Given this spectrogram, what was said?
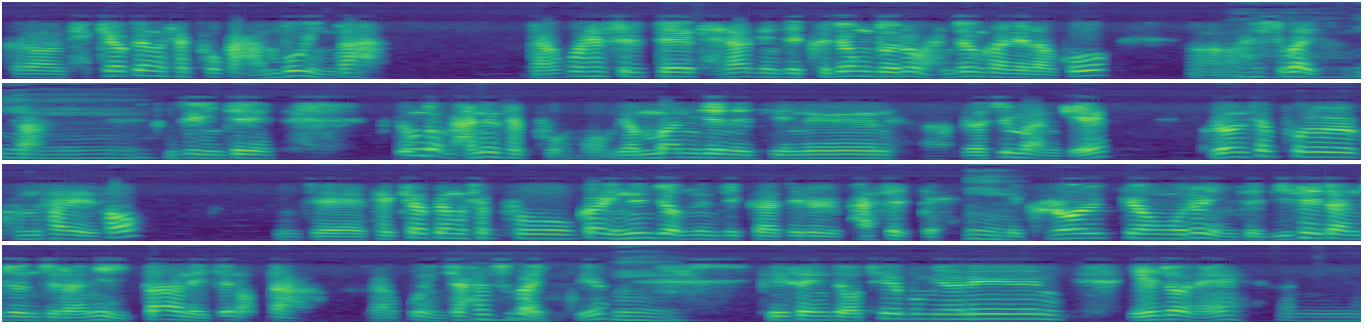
그런 백혈병 세포가 안 보인다라고 했을 때 대략 이제 그 정도를 완전 간이라고 어, 할 수가 아, 있습니다. 예. 근데 이제 좀 더 많은 세포, 뭐 몇만 개 내지는 아, 몇십만 개 그런 세포를 검사해서 이제 백혈병 세포가 있는지 없는지까지를 봤을 때 예. 그럴 경우를 이제 미세 잔존 질환이 있다 내지는 없다라고 이제 할 수가 있고요. 예. 그래서 이제 어떻게 보면은 예전에 한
